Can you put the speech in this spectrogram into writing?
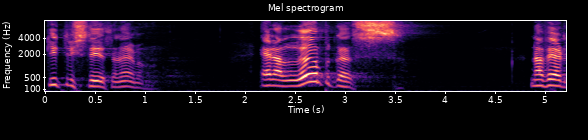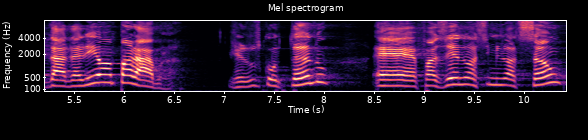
Que tristeza, né, irmão? Era lâmpadas. Na verdade, ali é uma parábola. Jesus contando é, fazendo uma assimilação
